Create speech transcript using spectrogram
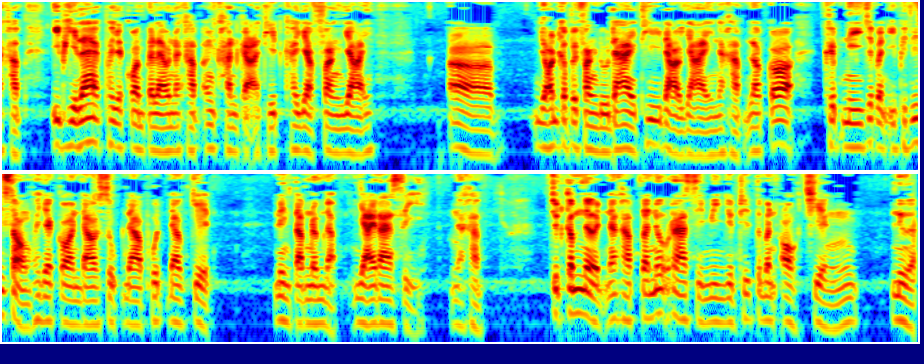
นะครับ EP แรกพยากรณ์ไปแล้วนะครับ อังคารกับอาทิตย์ใครอยากฟังย้ายย้อนกลับไปฟังดูได้ที่ดาวย้ายนะครับ แล้วก็คลิปนี้จะเป็น EP ที่ 2 พยากรณ์ดาวศุกร์ดาวพุธดาวเกตเรียงตามลำดับย้ายราศีนะครับ จุดกำเนิดนะครับตนุราศีมีนอยู่ที่ตะวันออกเฉียงเหนือ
